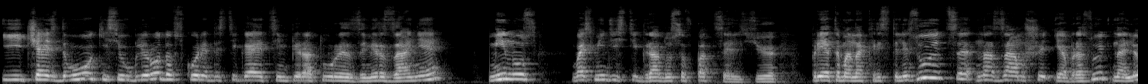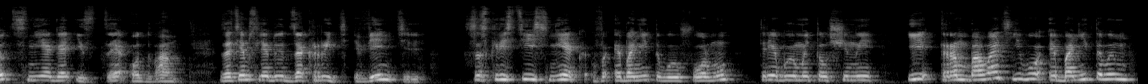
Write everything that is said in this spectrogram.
и часть двуокиси углерода вскоре достигает температуры замерзания минус 80 градусов по Цельсию. При этом она кристаллизуется на замше и образует налет снега из СО2. Затем следует закрыть вентиль, соскрести снег в эбонитовую форму требуемой толщины и трамбовать его эбонитовым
